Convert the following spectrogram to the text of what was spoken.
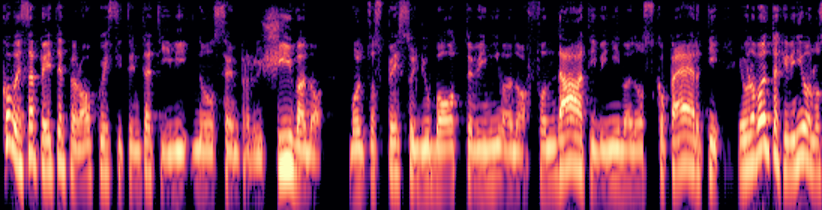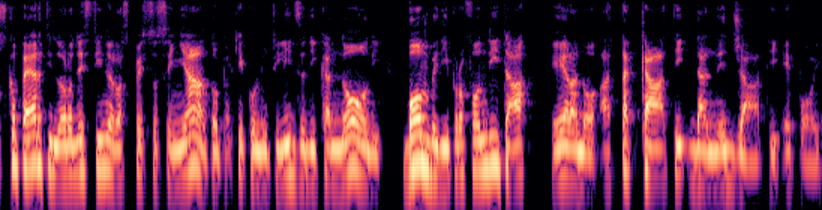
Come sapete però questi tentativi non sempre riuscivano, molto spesso gli U-Bot venivano affondati, venivano scoperti e una volta che venivano scoperti il loro destino era spesso segnato perché con l'utilizzo di cannoni, bombe di profondità erano attaccati, danneggiati e poi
